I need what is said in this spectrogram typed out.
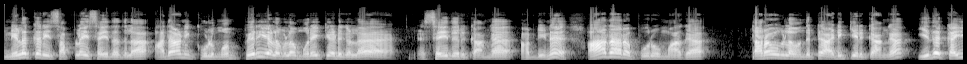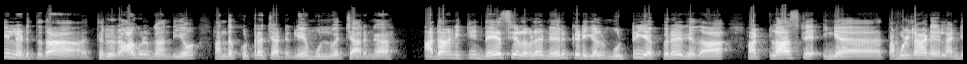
நிலக்கரி சப்ளை செய்ததில் அதானி குழுமம் பெரிய அளவில் முறைகேடுகளை செய்திருக்காங்க அப்படின்னு ஆதாரபூர்வமாக தரவுகளை வந்துட்டு அடுக்கியிருக்காங்க. இதை கையில் எடுத்து தான் திரு ராகுல் காந்தியும் அந்த குற்றச்சாட்டுகளையும் முன் வச்சாருங்க. அதானிக்கு தேசிய அளவில் நெருக்கடிகள் முற்றிய பிறகு தான் அட்லாஸ்ட் இங்கே தமிழ்நாடு லஞ்ச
